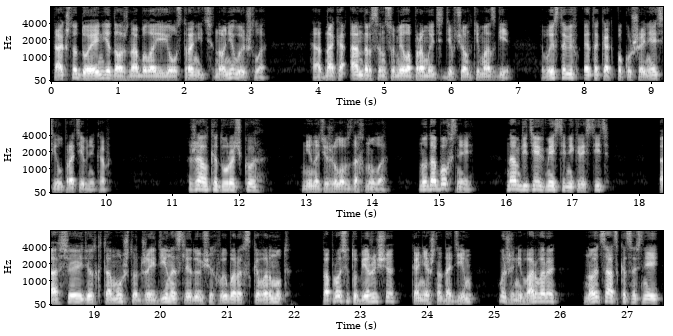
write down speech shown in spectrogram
так что Дуэнья должна была ее устранить, но не вышло. Однако Андерсон сумела промыть девчонке мозги, выставив это как покушение сил противников. «Жалко дурочку», — Нина тяжело вздохнула. Ну да бог с ней. Нам детей вместе не крестить. А все идет к тому, что Джейди на следующих выборах сковырнут. Попросит убежище, конечно, дадим. Мы же не варвары, но и цацкаться с ней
